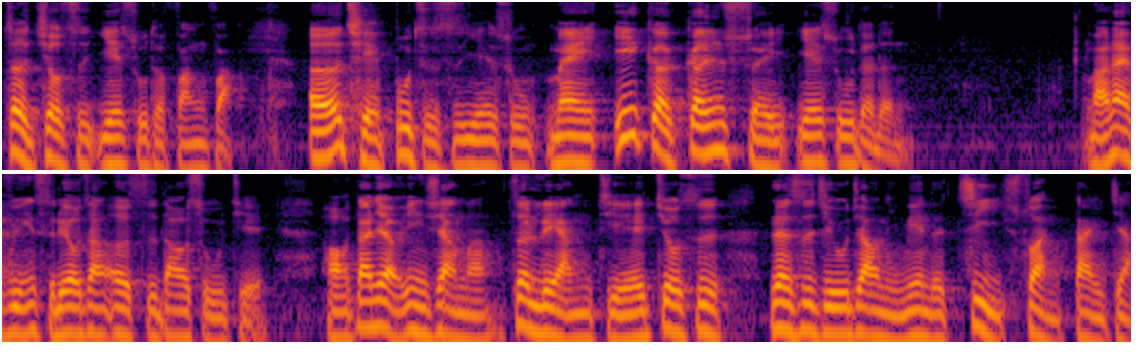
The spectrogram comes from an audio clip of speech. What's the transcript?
这就是耶稣的方法，而且不只是耶稣，每一个跟随耶稣的人。马太福音十六章二十四到二十五节，好，大家有印象吗？这两节就是认识基督教里面的计算代价。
